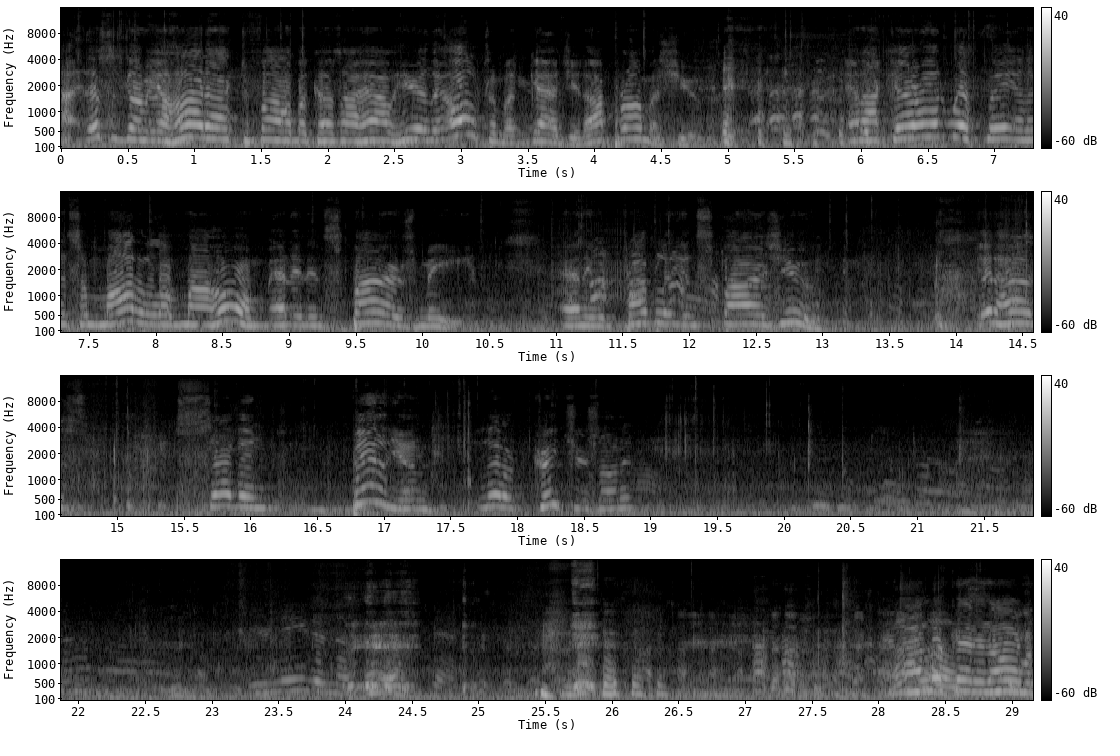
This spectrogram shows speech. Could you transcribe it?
Uh, this is going to be a hard act to follow because I have here the ultimate gadget, I promise you. and I carry it with me, and it's a model of my home, and it inspires me and it would probably inspire you. It has seven billion little creatures on it. You need an and I look at it all the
